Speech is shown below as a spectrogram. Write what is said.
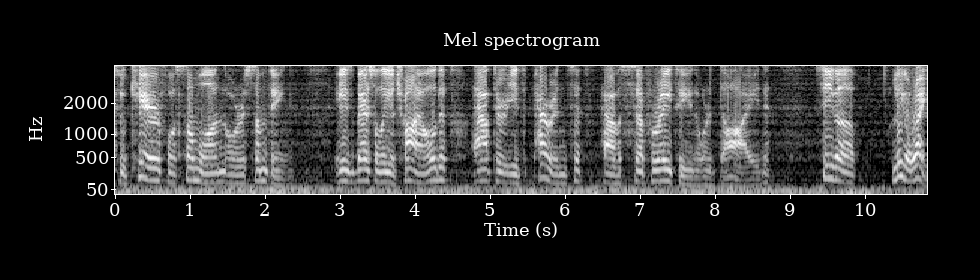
to care for someone or something, especially a child, after its parents have separated or died。是一个。 Legal right，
